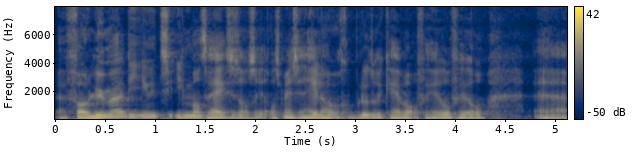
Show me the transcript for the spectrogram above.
volume die iemand heeft. Dus als, als mensen een hele hoge bloeddruk hebben of heel veel uh,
